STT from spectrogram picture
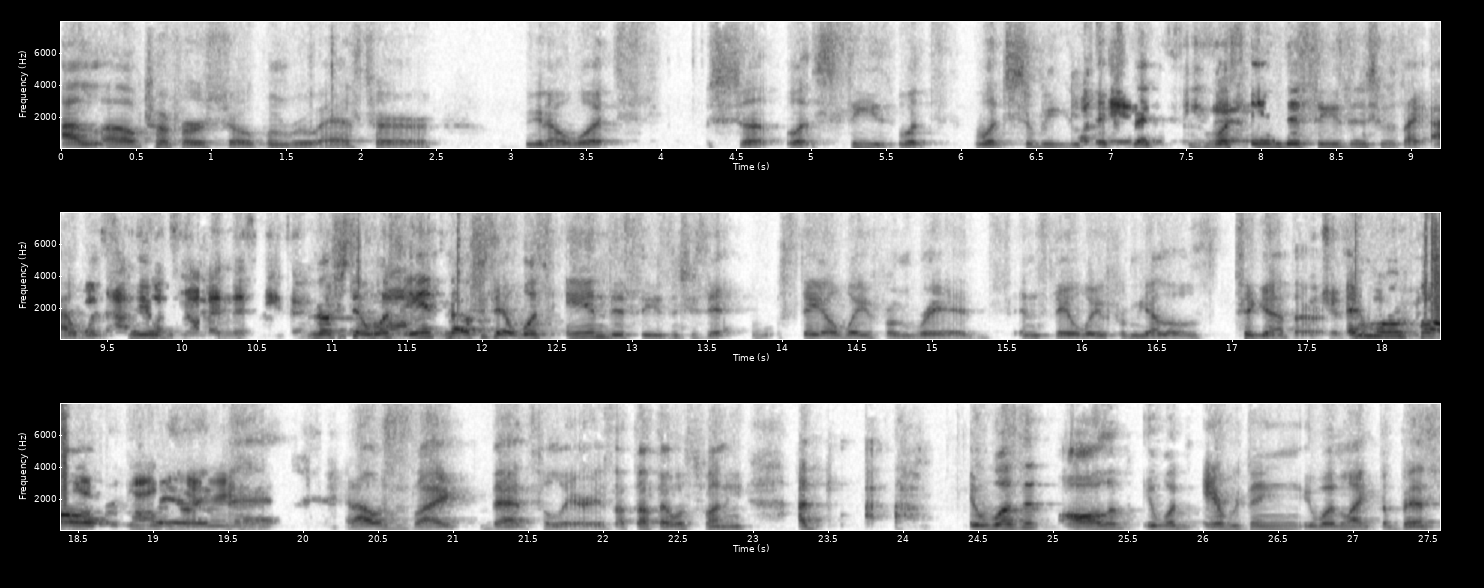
I loved her first joke when Rue asked her, you know, what's what's see what's what should we What's expect? this What's in this season? She was like, I would What's, stay what's not in this season? no, she said what's Not- in. No, she said what's in this season. She said stay away from reds and stay away from yellows together. Which is and what- which is RuPaul RuPaul wearing. that, and I was just like, that's hilarious. I thought that was funny. I, I- it wasn't all of it. wasn't everything. It wasn't like the best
